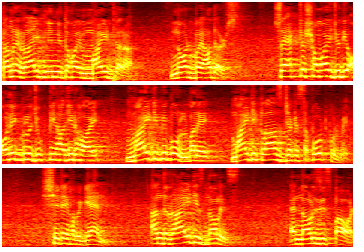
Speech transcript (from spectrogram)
তার মানে রাইট নির্ণীত হয় মাইট দ্বারা নট বাই আদার্স সো একটা সময় যদি অনেকগুলো যুক্তি হাজির হয় মাইটি পিপল মানে মাইটি ক্লাস যাকে সাপোর্ট করবে, সেটাই হবে জ্ঞান। And the right is knowledge and knowledge is power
